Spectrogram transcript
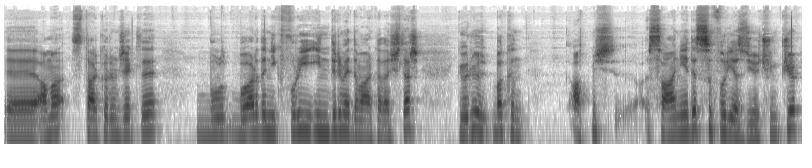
Ee, ama Stark Örümcek'le bu, bu arada Nick Fury'yi indirmedim arkadaşlar. Görüyor bakın 60 saniyede sıfır yazıyor. Çünkü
